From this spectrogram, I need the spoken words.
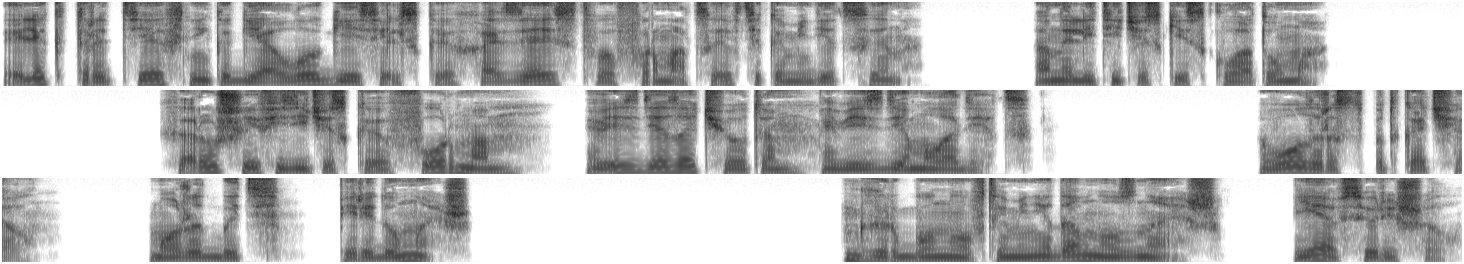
Электротехника, геология, сельское хозяйство, фармацевтика, медицина аналитический склад ума. Хорошая физическая форма, везде зачетом, везде молодец. Возраст подкачал. Может быть, передумаешь? Горбунов, ты меня давно знаешь. Я все решил.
